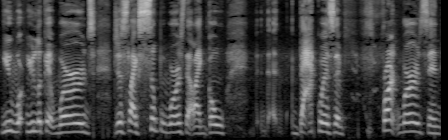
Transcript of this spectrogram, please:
you you look at words just like simple words that like go backwards and front words and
